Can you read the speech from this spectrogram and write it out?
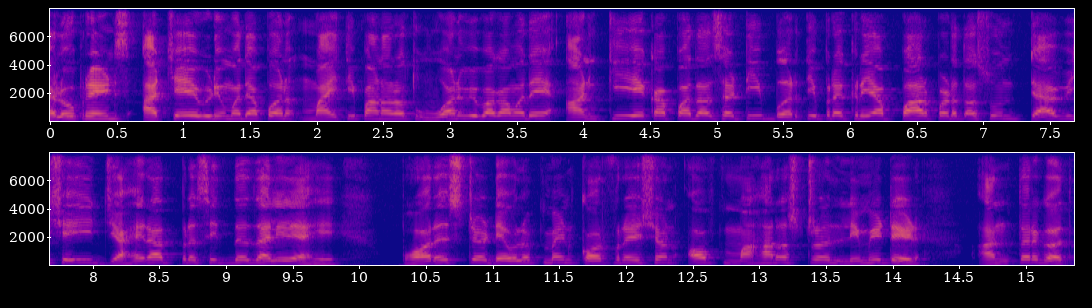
हॅलो फ्रेंड्स आजच्या या व्हिडिओमध्ये आपण माहिती पाहणार आहोत वन विभागामध्ये आणखी एका पदासाठी भरती प्रक्रिया पार पडत असून त्याविषयी जाहिरात प्रसिद्ध झालेली आहे. Forest development corporation of Maharashtra limited अंतर्गत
